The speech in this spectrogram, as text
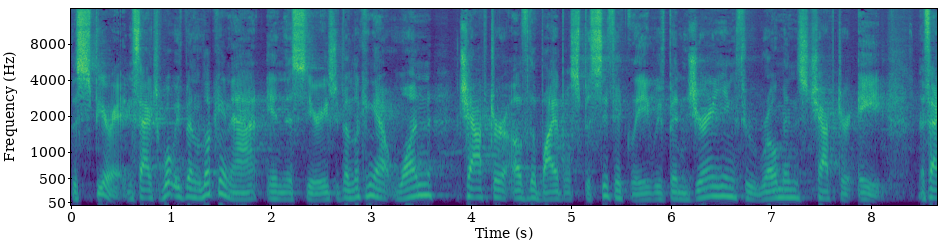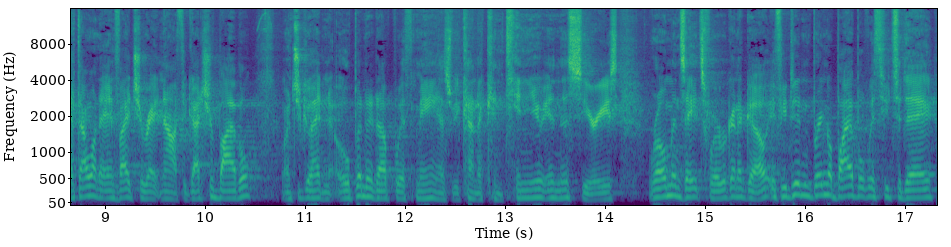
the Spirit. In fact, what we've been looking at in this series, we've been looking at one chapter of the Bible specifically. We've been journeying through Romans chapter 8. In fact, I want to invite you right now, if you got your Bible, why don't you go ahead and open it up with me as we kind of continue in this series. Romans 8 is where we're going to go. If you didn't bring a Bible with you today,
